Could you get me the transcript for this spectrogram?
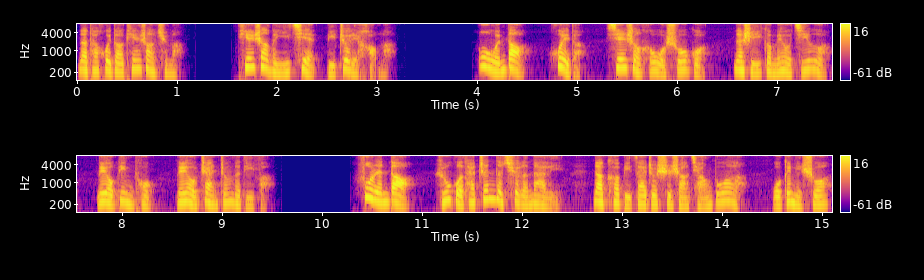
那他会到天上去吗？”天上的一切比这里好吗？”莫文道：“会的，先生和我说过，那是一个没有饥饿、没有病痛、没有战争的地方。”妇人道：“如果他真的去了那里，那可比在这世上强多了。我跟你说，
